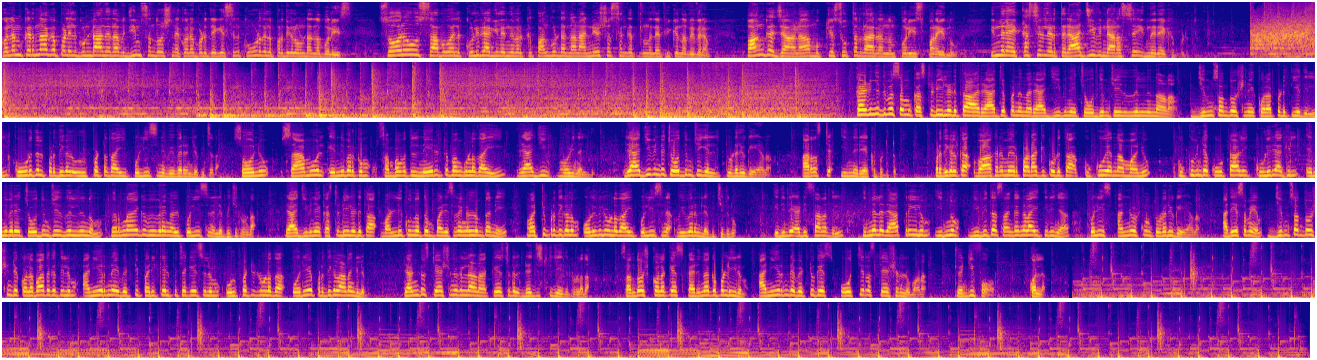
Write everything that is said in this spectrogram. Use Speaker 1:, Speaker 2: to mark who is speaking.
Speaker 1: കൊല്ലം കരുനാഗപ്പള്ളിയിൽ ഗുണ്ടാ നേതാവ് ജിം സന്തോഷിനെ കൊലപ്പെടുത്തിയ കേസിൽ കൂടുതൽ പ്രതികളുണ്ടെന്ന പോലീസ്. സോനു സാബുവൽ കുളിരാഗിൽ എന്നിവർക്ക് പങ്കുണ്ടെന്നാണ് അന്വേഷണ സംഘത്തിൽ നിന്ന് ലഭിക്കുന്ന വിവരം. പങ്കജാണ് മുഖ്യ സൂത്രധാരനെന്നും പോലീസ് പറയുന്നു. ഇന്നലെ കസ്റ്റഡിയിലെടുത്ത രാജീവിന്റെ അറസ്റ്റ് ഇന്ന് രേഖപ്പെടുത്തും.
Speaker 2: കഴിഞ്ഞ ദിവസം കസ്റ്റഡിയിലെടുത്ത രാജപ്പൻ എന്ന രാജീവിനെ ചോദ്യം ചെയ്തതിൽ നിന്നാണ് ജിം സന്തോഷിനെ കൊലപ്പെടുത്തിയതിൽ കൂടുതൽ പ്രതികൾ ഉൾപ്പെട്ടതായി പോലീസിന് വിവരം ലഭിച്ചത്. സോനു സാമുവൽ എന്നിവർക്കും സംഭവത്തിൽ നേരിട്ട് പങ്കുള്ളതായി രാജീവ് മൊഴി നൽകി. രാജീവിന്റെ ചോദ്യം ചെയ്യൽ തുടരുകയാണ്. അറസ്റ്റ് ഇന്ന് രേഖപ്പെടുത്തും. പ്രതികൾക്ക് വാഹനം ഏർപ്പാടാക്കി കൊടുത്ത കുക്കു എന്ന മനു കുക്കുവിന്റെ കൂട്ടാളി കുളിരഖിൽ എന്നിവരെ ചോദ്യം ചെയ്തതിൽ നിന്നും നിർണായക വിവരങ്ങൾ പോലീസിന് ലഭിച്ചിട്ടുണ്ട്. രാജീവിനെ കസ്റ്റഡിയിലെടുത്ത വള്ളിക്കുന്നത്തും പരിസരങ്ങളിലും തന്നെ മറ്റു പ്രതികളും ഒളിവിലുള്ളതായി പോലീസിന് വിവരം ലഭിച്ചിരുന്നു. ഇതിന്റെ അടിസ്ഥാനത്തിൽ ഇന്നലെ രാത്രിയിലും ഇന്നും വിവിധ സംഘങ്ങളായി തിരിഞ്ഞ പോലീസ് അന്വേഷണം തുടരുകയാണ്. അതേസമയം ജിം സന്തോഷിന്റെ കൊലപാതകത്തിലും അനീറിനെ വെട്ടി പരിക്കേൽപ്പിച്ച കേസിലും ഉൾപ്പെട്ടിട്ടുള്ളത് ഒരേ പ്രതികളാണെങ്കിലും രണ്ടു സ്റ്റേഷനുകളിലാണ് കേസുകൾ രജിസ്റ്റർ ചെയ്തിട്ടുള്ളത്. സന്തോഷ് കൊലക്കേസ് കരുനാഗപ്പള്ളിയിലും അനീറിന്റെ വെട്ടുകേസ് ഓച്ചിറ സ്റ്റേഷനിലുമാണ്. ട്വന്റി കൊല്ലം.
